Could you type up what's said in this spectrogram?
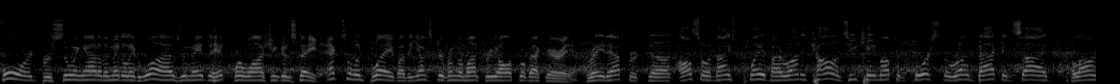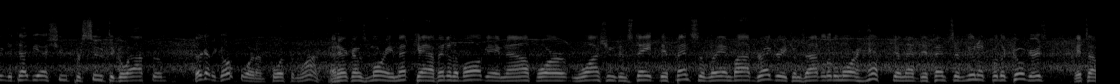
Ford pursuing out of the middle. It was who made the hit for Washington State. Excellent play by the youngster from the Montreal, Quebec area. Great effort. Uh, also a nice play by Ronnie Collins. He came up and forced the run back inside, allowing the WSU pursuit to go after him. They're going to go for it on fourth and one. And here comes Maury Metcalf into the ball game now for Washington State defensively, and Bob Gregory comes out a little more heft in that defensive unit for the Cougars. It's a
